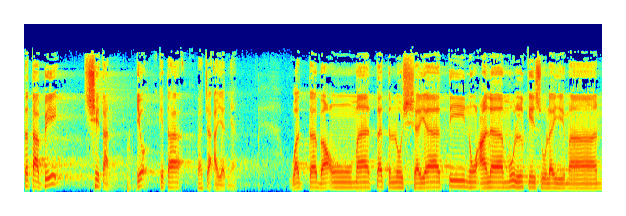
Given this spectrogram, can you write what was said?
tetapi setan. Yuk kita baca ayatnya. Ma tatlu syayatinu ala mulki Sulaiman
